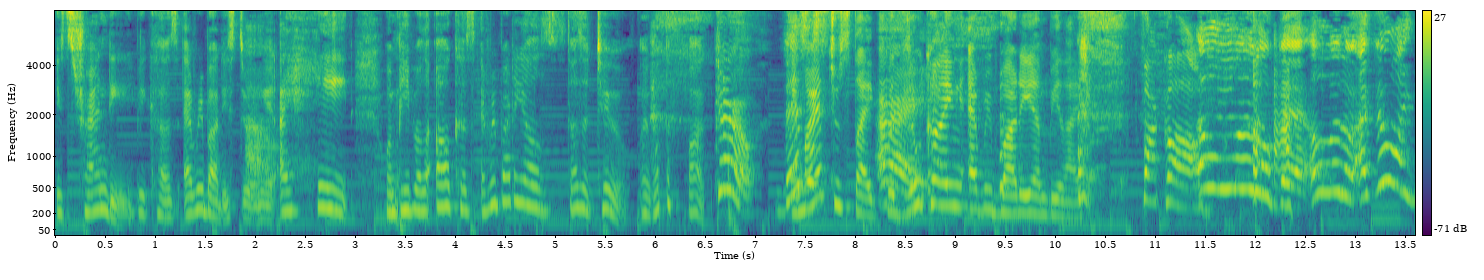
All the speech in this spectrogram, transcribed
it's trendy, because everybody's doing it. I hate when people are like, oh, because everybody else does it too. Like, what the fuck? girl, this Am I just like bazookaing everybody and be like, fuck off. a little bit, a little. I feel like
